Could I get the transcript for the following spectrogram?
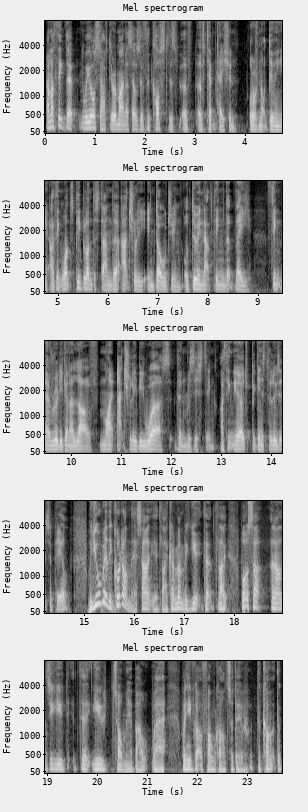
And I think that we also have to remind ourselves of the cost of, of, temptation or of not doing it. I think once people understand that actually indulging or doing that thing that they think they're really going to love might actually be worse than resisting. I think the urge begins to lose its appeal. Well, you're really good on this, aren't you? Like I remember you that like what's that analogy you that you told me about where when you've got a phone call to do the the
